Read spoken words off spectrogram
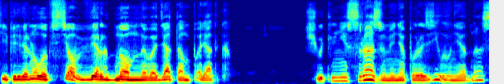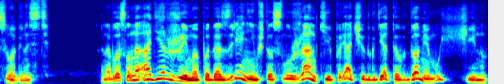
и перевернула все вверх дном, наводя там порядок. Чуть ли не сразу меня поразила в ней одна особенность. Она была словно одержима подозрением, что служанки прячут где-то в доме мужчину.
